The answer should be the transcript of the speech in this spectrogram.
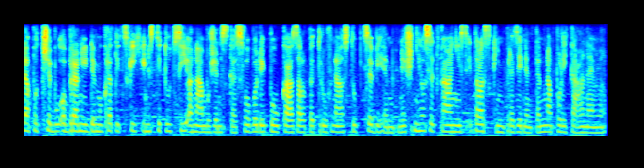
Na potřebu obrany demokratických institucí a náboženské svobody poukázal Petrův nástupce během dnešního setkání s italským prezidentem Napolitánem.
